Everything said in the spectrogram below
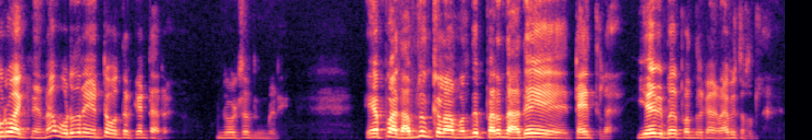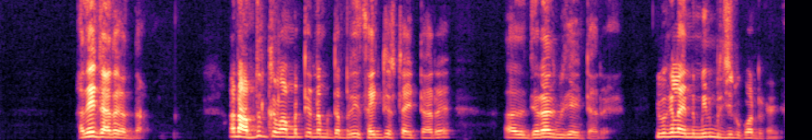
உருவாக்கினேன்னா ஒரு தடவை என்கிட்ட ஒருத்தர் கேட்டார் கொஞ்சம் வருஷத்துக்கு முன்னாடி. எப்போ அது அப்துல் கலாம் வந்து பிறந்த அதே டயத்தில் ஏழு பேர் பிறந்திருக்காங்க ராமேஸ்வரத்தில். அதே ஜாதகம் தான் ஆனால் அப்துல் கலாம் மட்டும் என்ன பெரிய சயின்டிஸ்ட் ஆகிட்டாரு அது ஜனாதிபதி ஆகிட்டார் இவங்கெல்லாம் இன்னும் மீன் பிடிச்சிட்டு உட்காந்துருக்காங்க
